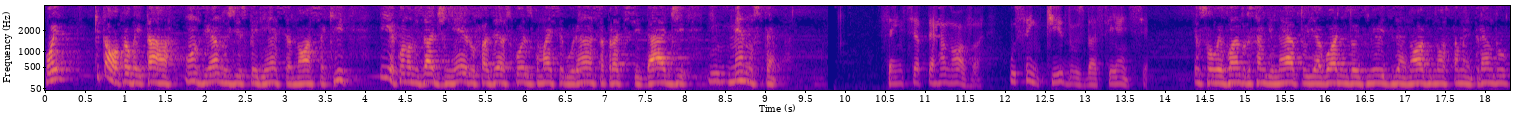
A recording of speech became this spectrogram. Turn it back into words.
Oi, que tal aproveitar 11 anos de experiência nossa aqui e economizar dinheiro, fazer as coisas com mais segurança, praticidade e menos tempo? Ciência Terra Nova, os sentidos da ciência. Eu sou o Evandro Sanguineto e agora em 2019 nós estamos entrando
